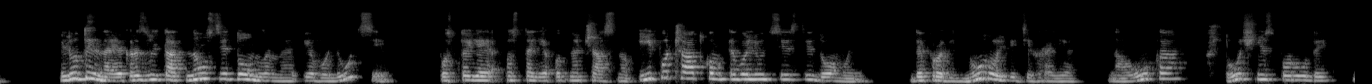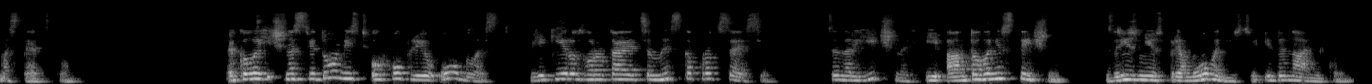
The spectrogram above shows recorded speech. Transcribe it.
Людина, як результат неусвідомленої еволюції, постає, постає одночасно і початком еволюції свідомої, де провідну роль відіграє наука, штучні споруди, мистецтво. Екологічна свідомість охоплює область, в якій розгортається низка процесів синергічних і антагоністичних, з різною спрямованістю і динамікою.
